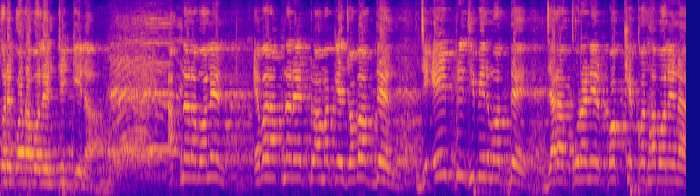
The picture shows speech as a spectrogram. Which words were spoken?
করে কথা বলেন, ঠিক কিনা আপনারা বলেন এবার আপনারা একটু আমাকে জবাব দেন যে এই পৃথিবীর মধ্যে যারা কোরআনের পক্ষে কথা বলে না,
